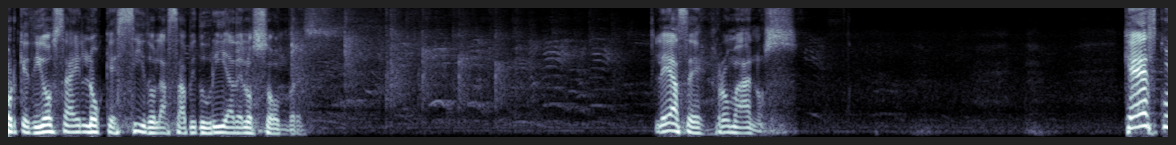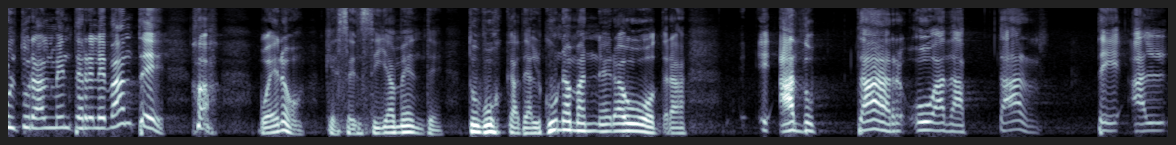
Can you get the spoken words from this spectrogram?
porque Dios ha enloquecido la sabiduría de los hombres. Léase Romanos. ¿Qué es culturalmente relevante? bueno, que sencillamente tú buscas de alguna manera u otra eh, adoptar o adaptarte al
